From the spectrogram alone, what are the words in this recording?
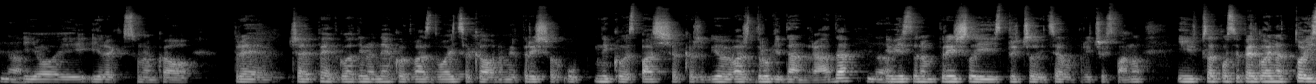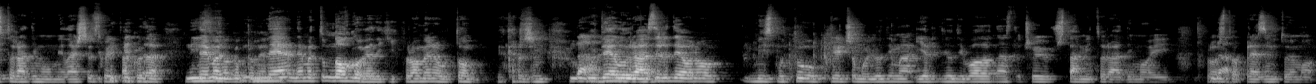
Da. i, ovaj, i rekli su nam kao pre čaj, pet godina neko od vas dvojica kao nam je prišao u Nikole Spasića, kaže bio je vaš drugi dan rada Da. i vi ste nam prišli i ispričali celu priču i stvarno i sad posle pet godina to isto radimo u Mileševskoj, tako da nema, ne, nema tu mnogo velikih promena u tom, da kažem, Da, u delu da. razrede, ono, mi smo tu, pričamo ljudima, jer ljudi vole od nas da čuju šta mi to radimo i prosto Da. prezentujemo.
